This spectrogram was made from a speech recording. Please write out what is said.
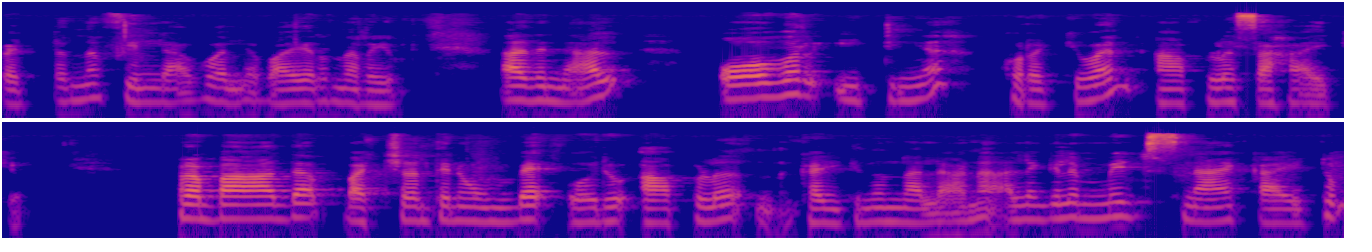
പെട്ടെന്ന് ഫില്ലാകും അല്ല വയറ് നിറയും. അതിനാൽ ഓവർ ഈറ്റിങ് കുറയ്ക്കുവാൻ ആപ്പിൾ സഹായിക്കും. പ്രഭാത ഭക്ഷണത്തിന് മുമ്പേ ഒരു ആപ്പിൾ കഴിക്കുന്നത് നല്ലതാണ്. അല്ലെങ്കിൽ മിഡ് സ്നാക്കായിട്ടും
